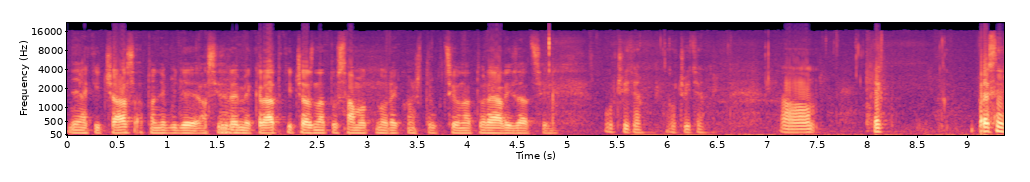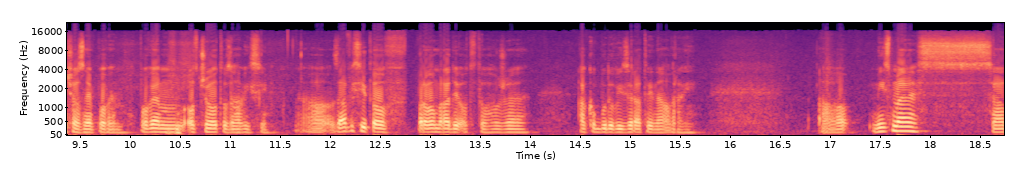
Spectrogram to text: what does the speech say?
nejaký čas a to nebude asi zrejme krátky čas na tú samotnú rekonštrukciu, na tú realizáciu. Určite, určite. Uh, ja presný čas nepoviem. Poviem, od čoho to závisí. Uh, závisí to v prvom rade od toho, že ako budú vyzerať tie návrhy. My sme sa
